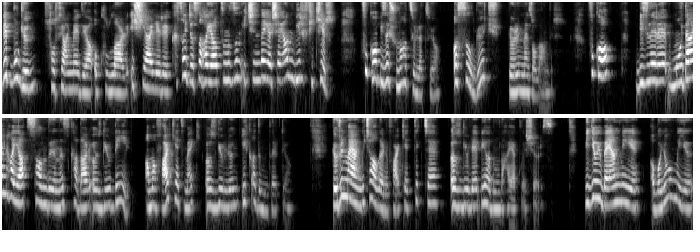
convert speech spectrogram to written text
Ve bugün sosyal medya, okullar, iş yerleri, kısacası hayatımızın içinde yaşayan bir fikir. Foucault bize şunu hatırlatıyor. Asıl güç görünmez olandır. Foucault bizlere modern hayat sandığınız kadar özgür değil ama fark etmek özgürlüğün ilk adımıdır diyor. Görünmeyen güç ağlarını fark ettikçe özgürlüğe bir adım daha yaklaşıyoruz. Videoyu beğenmeyi, abone olmayı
